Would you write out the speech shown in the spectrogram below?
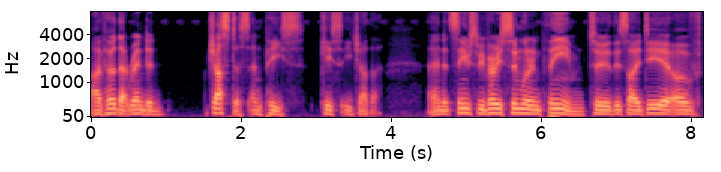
I've heard that rendered justice and peace kiss each other. And it seems to be very similar in theme to this idea of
